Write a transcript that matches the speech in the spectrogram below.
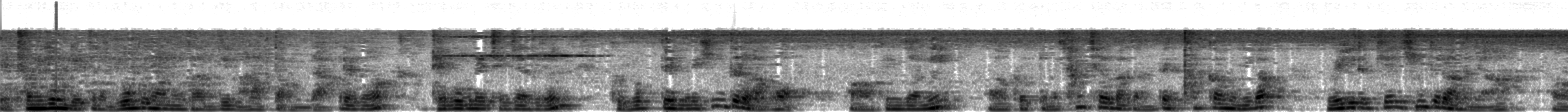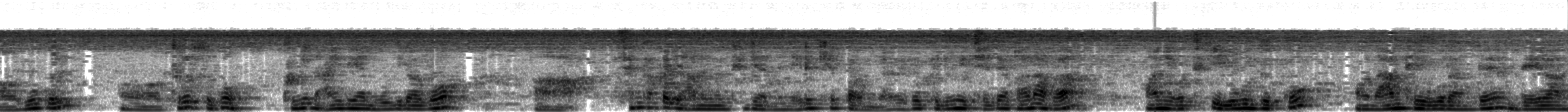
예, 존경됐지만 욕을 하는 사람들이 많았다고 합니다. 그래서 대부분의 제자들은 그 욕 때문에 힘들어하고 어, 굉장히 어, 그것 때문에 상처를 받았는데 석가모니가 왜 이렇게 힘들어하느냐 어, 욕을 어, 들었어도 그게 나에 대한 욕이라고 아, 생각하지 않으면 되지 않느냐 이렇게 했다고 합니다. 그래서 그 중에 제자 하나가 아니 어떻게 욕을 듣고 어, 나한테 욕을 하는데 내가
